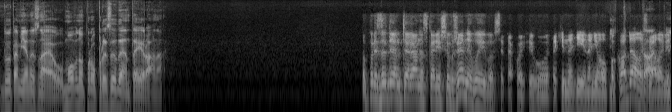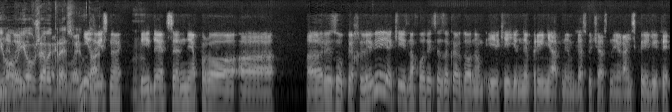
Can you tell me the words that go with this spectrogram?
ну там я не знаю, умовно про президента Ірана. Президент Ірану, скоріше, вже не виявився такою фігурою. Такі надії на нього покладалися, Так, але він його- не виявився. його вже фігурою. Ні, так. звісно, Мгм. йдеться не про а, а, Резу Пехлеві, який знаходиться за кордоном і який є неприйнятним для сучасної іранської еліти.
